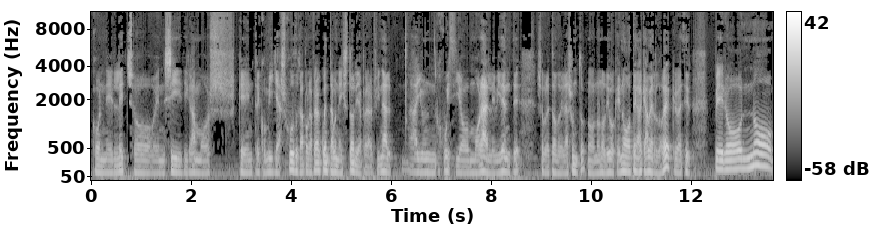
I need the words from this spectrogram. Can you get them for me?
con el hecho en sí, digamos, que entre comillas juzga, porque al final cuenta una historia, pero al final hay un juicio moral evidente sobre todo el asunto. No, no, no digo que no tenga que haberlo, ¿eh? quiero decir, pero no,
